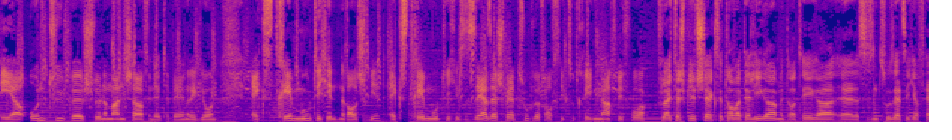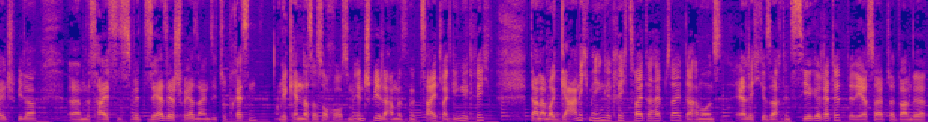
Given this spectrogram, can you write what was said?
eher untypisch eine Mannschaft in der Tabellenregion extrem mutig hinten rausspielt. Extrem mutig. Es ist sehr, sehr schwer, Zugriff auf sie zu kriegen, nach wie vor. Vielleicht der spielstärkste Torwart der Liga mit Ortega. Äh, das ist ein zusätzlicher Feldspieler. Ähm, das heißt, es wird sehr, sehr schwer sein, sie zu pressen. Wir kennen das auch aus dem Hinspiel. Da haben wir es eine Zeit lang hingekriegt. Dann aber gar nicht mehr hingekriegt, zweite Halbzeit. Da haben wir uns ehrlich gesagt ins Ziel gerettet. Die erste Halbzeit waren wir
